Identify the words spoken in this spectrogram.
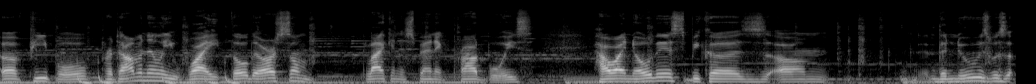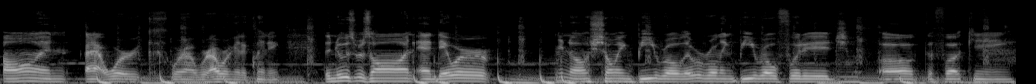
of people, predominantly white, though there are some black and Hispanic Proud Boys. How I know this because um, the news was on at work where I, where I work at a clinic. The news was on and they were, you know, showing B roll. They were rolling B roll footage of the fucking.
